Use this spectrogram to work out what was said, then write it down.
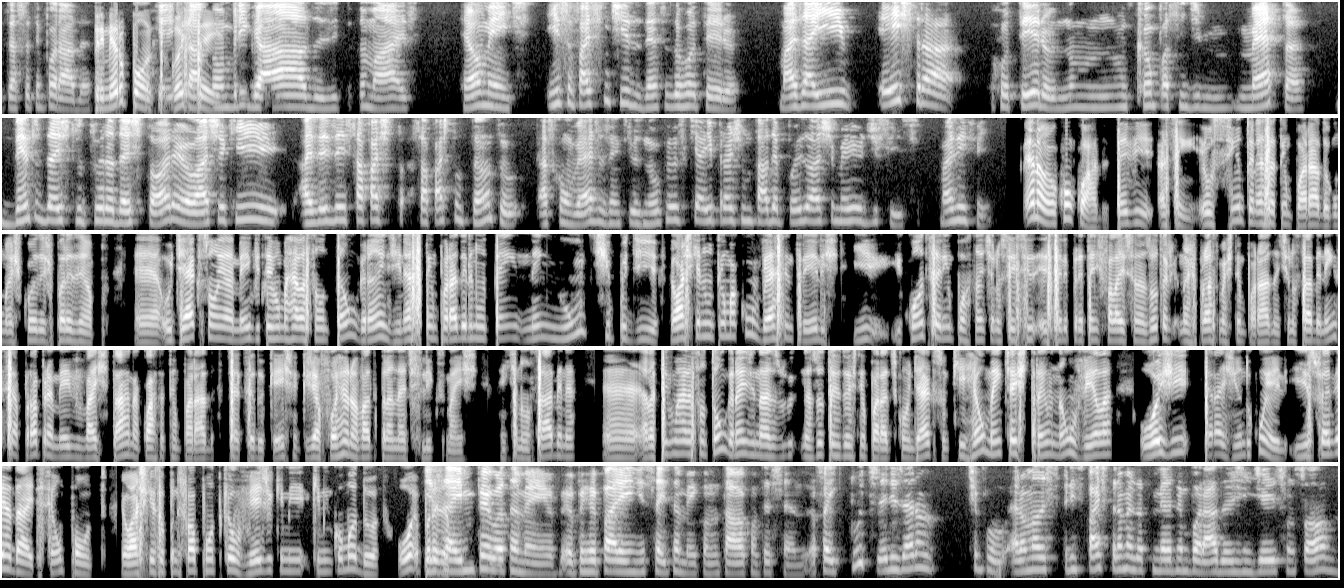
dessa temporada. Primeiro ponto, Porque eles gostei. estavam brigados e tudo mais. Realmente, isso faz sentido dentro do roteiro. Mas aí, extra roteiro, num, num campo assim de meta, dentro da estrutura da história, eu acho que às vezes eles se afastam, se afastam tanto as conversas entre os núcleos que aí pra juntar depois eu acho meio difícil. Mas enfim. É, não, eu concordo. Teve, assim, eu sinto nessa temporada algumas coisas, por exemplo, é, o Jackson e a Maeve teve uma relação tão grande, e nessa temporada ele não tem nenhum tipo de. Eu acho que ele não tem uma conversa entre eles. E, e quanto seria importante, eu não sei se, se ele pretende falar isso nas outras, nas próximas temporadas, a gente não sabe nem se a própria Maeve vai estar na quarta temporada de Sex Education, que já foi renovada pela Netflix, mas a gente não sabe, né? É, ela teve uma relação tão grande nas, nas outras duas temporadas com o Jackson que realmente é estranho não vê-la hoje interagindo com ele. E isso é verdade, isso é um ponto. Eu acho que esse é o principal ponto que eu vejo que me, que me incomodou. Ou, por isso exemplo, aí me pegou também. Eu, eu reparei nisso aí também quando tava acontecendo. Eu falei, putz, eles eram. Tipo, era uma das principais tramas da primeira temporada. Hoje em dia eles são só.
